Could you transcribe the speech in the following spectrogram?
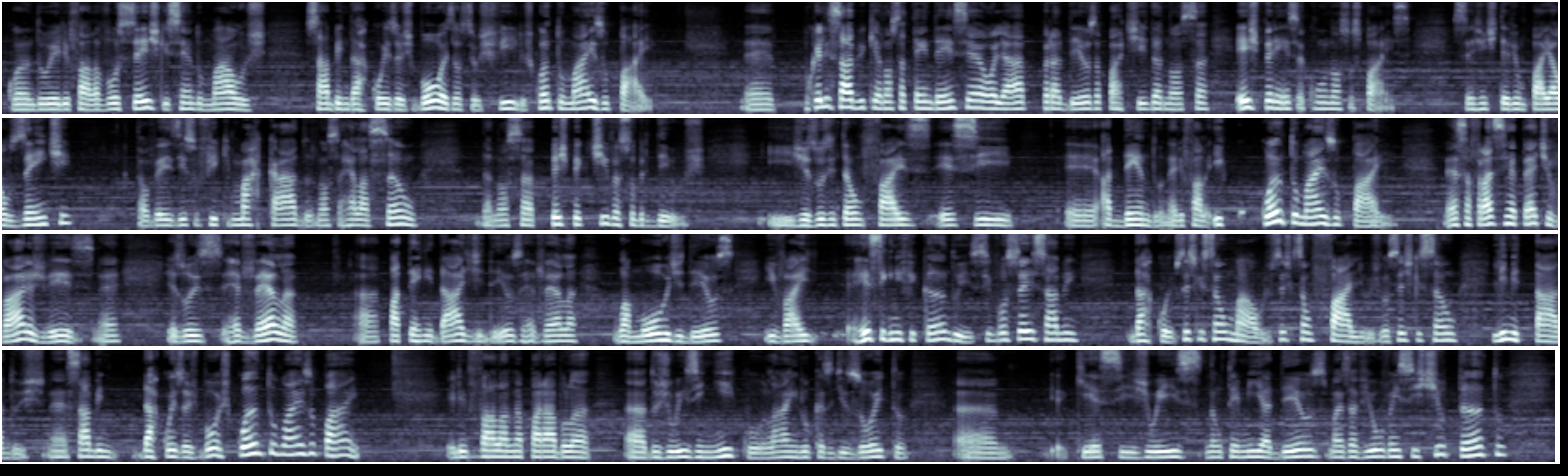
quando ele fala: vocês que sendo maus sabem dar coisas boas aos seus filhos, quanto mais o Pai. É, porque ele sabe que a nossa tendência é olhar para Deus a partir da nossa experiência com nossos pais. Se a gente teve um pai ausente, talvez isso fique marcado, nossa relação, da nossa perspectiva sobre Deus. E Jesus então faz esse é, adendo, né? ele fala: e quanto mais o Pai. Essa frase se repete várias vezes. Né? Jesus revela a paternidade de Deus, revela o amor de Deus e vai ressignificando isso. Se vocês sabem dar coisas, vocês que são maus, vocês que são falhos, vocês que são limitados, né, sabem dar coisas boas, quanto mais o Pai. Ele fala na parábola uh, do juiz Inico, lá em Lucas 18, uh, ah, que esse juiz não temia a Deus, mas a viúva insistiu tanto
